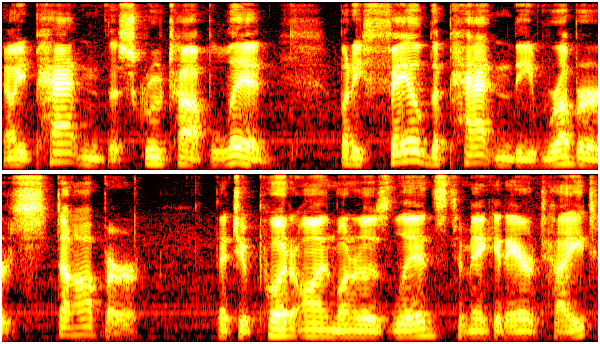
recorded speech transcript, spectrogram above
Now he patented the screw top lid, but he failed to patent the rubber stopper that you put on one of those lids to make it airtight.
